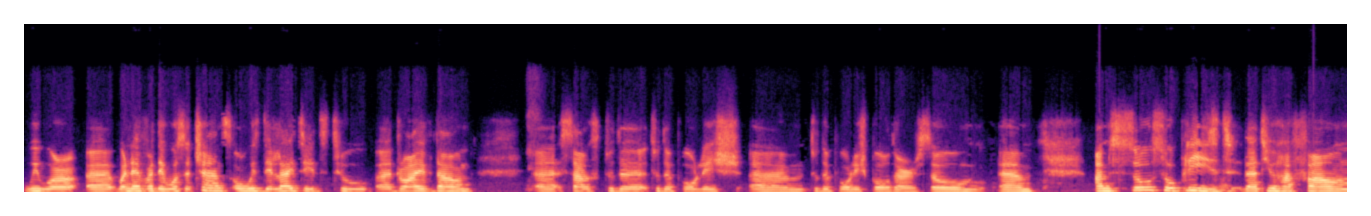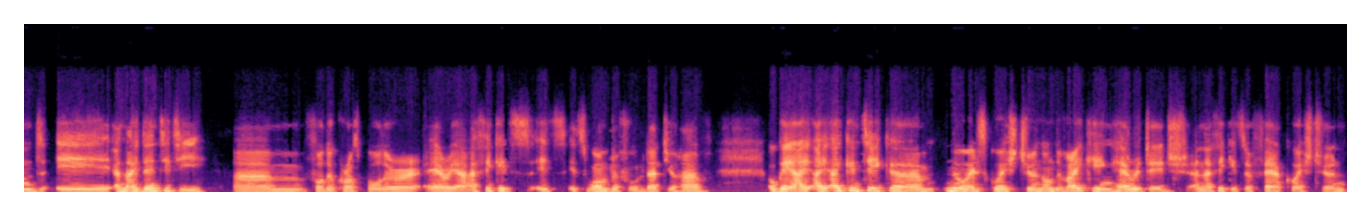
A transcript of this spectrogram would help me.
we were, uh, whenever there was a chance, always delighted to uh, drive down uh, south to the to the Polish um, to the Polish border. So um, I'm so so pleased that you have found a an identity um, for the cross-border area. I think it's it's it's wonderful that you have okay, I, I, I can take um, Noel's question on the Viking heritage, and I think it's a fair question.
